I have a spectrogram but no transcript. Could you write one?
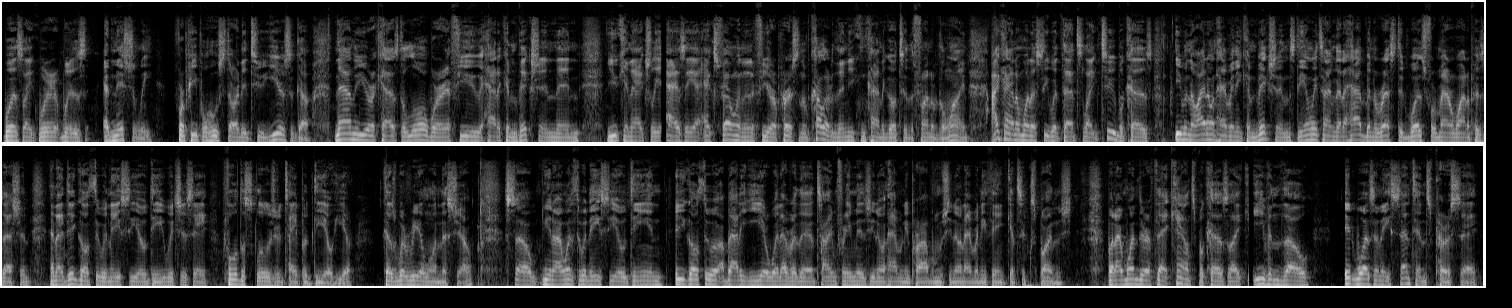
was like where it was initially for people who started two years ago. Now, New York has the law where if you had a conviction, then you can actually, as a ex felon, and if you're a person of color, then you can kind of go to the front of the line. I kind of want to see what that's like too, because even though I don't have any convictions, the only time that I have been arrested was for marijuana possession, and I did go through an ACOD, which is a full disclosure type of deal here because we're real on this show. So, you know, I went through an ACOD and you go through about a year, whatever the time frame is, you don't have any problems, you don't have anything, gets expunged. But I wonder if that counts because, like, even though it wasn't a sentence per se,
